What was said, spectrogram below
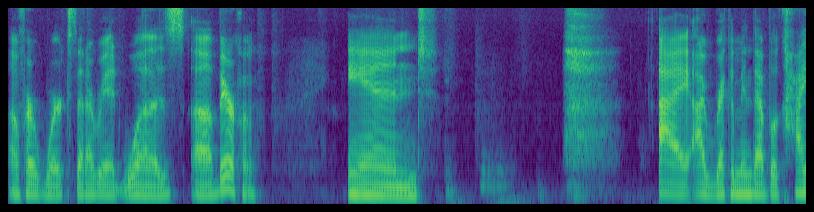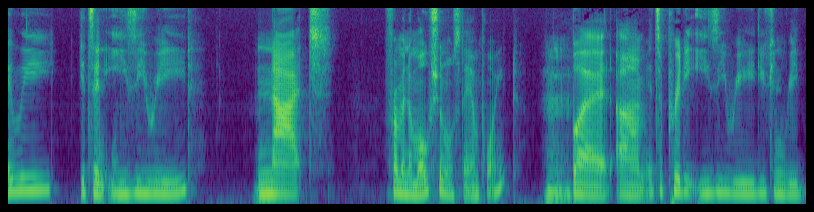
of her works that I read was uh, Barracoon. And I, I recommend that book highly. It's an easy read, not from an emotional standpoint, but um, it's a pretty easy read. You can read,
